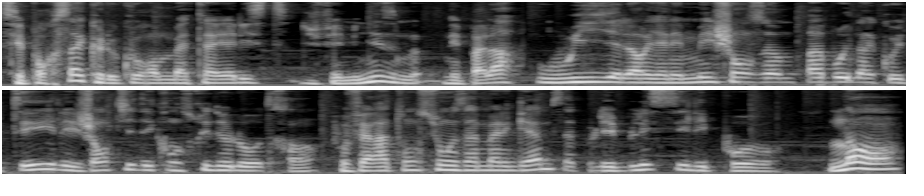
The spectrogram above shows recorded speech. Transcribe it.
C'est pour ça que le courant matérialiste du féminisme n'est pas là. Oui, alors il y a les méchants hommes pas beaux d'un côté et les gentils déconstruits de l'autre. Hein. Faut faire attention aux amalgames, ça peut les blesser les pauvres. Non,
